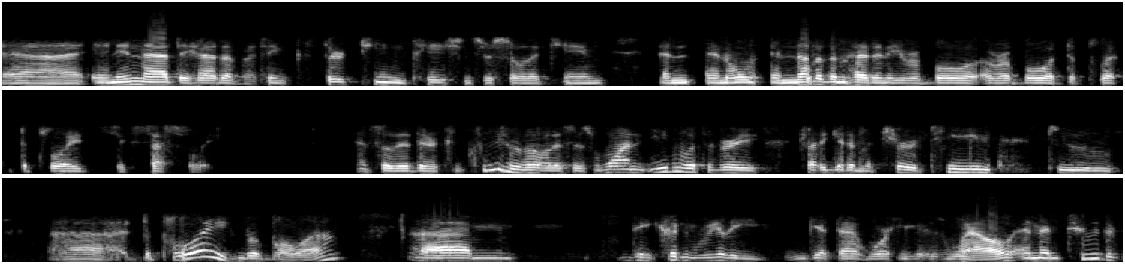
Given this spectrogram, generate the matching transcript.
Uh, and in that, they had, I think, 13 patients or so that came, and and only, and none of them had any REBOA, a REBOA depl- deployed successfully. And so their conclusion with all this is one, even with a very try to get a mature team to uh, deploy REBOA, um, they couldn't really get that working as well. And then two, the,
